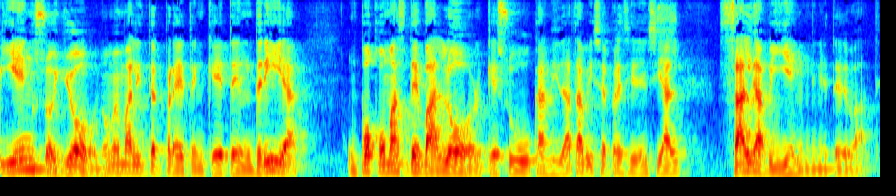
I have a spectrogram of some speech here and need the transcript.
pienso yo, no me malinterpreten, que tendría un poco más de valor que su candidata vicepresidencial salga bien en este debate.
